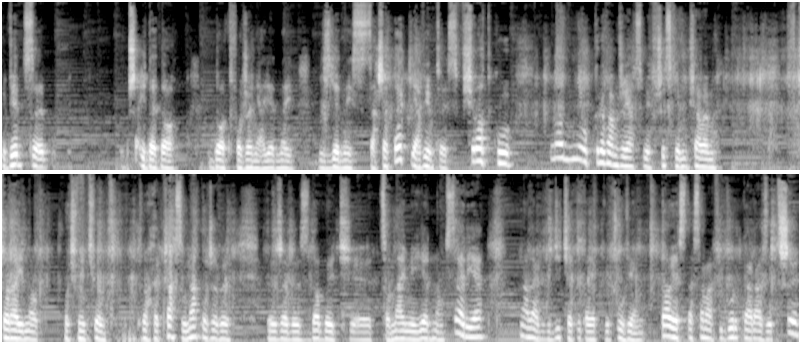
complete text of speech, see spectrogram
więc przejdę do, do otworzenia jednej z jednej z saszetek. Ja wiem, co jest w środku. No nie ukrywam, że ja sobie wszystkie musiałem wczoraj, no poświęciłem trochę czasu na to, żeby, żeby zdobyć e, co najmniej jedną serię, no, ale jak widzicie tutaj, jak już mówiłem, to jest ta sama figurka razy trzy.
